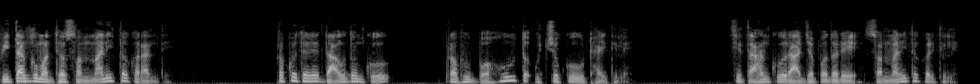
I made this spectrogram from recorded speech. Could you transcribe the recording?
ପିତାଙ୍କୁ ମଧ୍ୟ ସମ୍ମାନିତ କରାନ୍ତି। ପ୍ରକୃତରେ ଦାଉଦଙ୍କୁ ପ୍ରଭୁ ବହୁତ ଉଚ୍ଚକୁ ଉଠାଇଥିଲେ। ସେ ତାହାଙ୍କୁ ରାଜପଦରେ ସମ୍ମାନିତ କରିଥିଲେ।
